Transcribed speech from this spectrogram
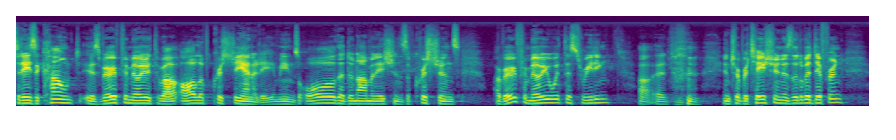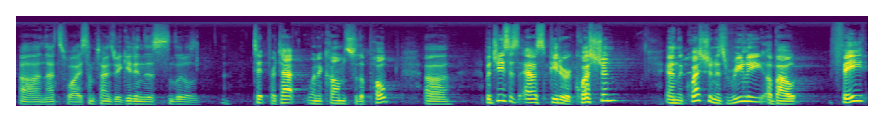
today's account is very familiar throughout all of Christianity. It means all the denominations of Christians are very familiar with this reading. Uh, interpretation is a little bit different, uh, and that's why sometimes we get in this little tit for tat when it comes to the Pope. Uh, but Jesus asked Peter a question, and the question is really about faith.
